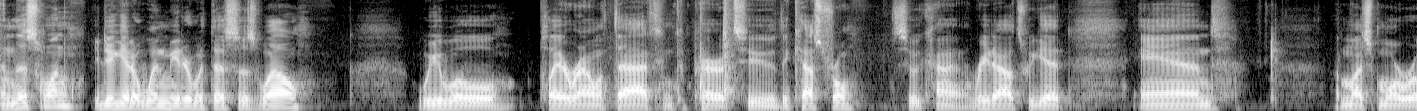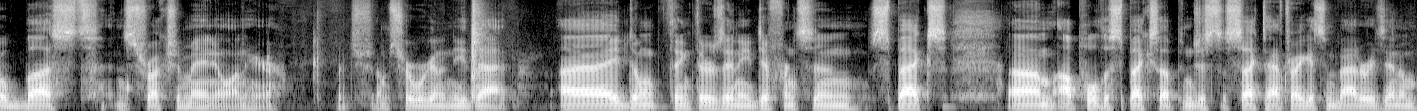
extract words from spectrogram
and this one, you do get a wind meter with this as well. We will play around with that and compare it to the Kestrel, see what kind of readouts we get, and a much more robust instruction manual on here, which I'm sure we're gonna need that. I don't think there's any difference in specs. Um, I'll pull the specs up in just a sec after I get some batteries in them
